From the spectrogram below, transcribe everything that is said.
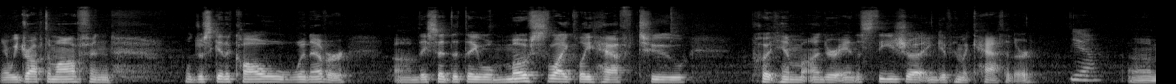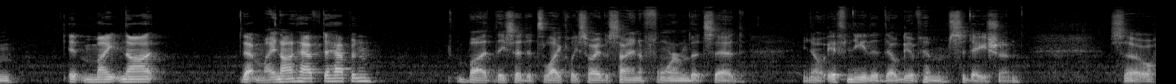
and we dropped him off, and we'll just get a call whenever. Um, they said that they will most likely have to put him under anesthesia and give him a catheter. Yeah. Um, it might not, that might not have to happen, but they said it's likely. So I had to sign a form that said, you know, if needed, they'll give him sedation. So,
